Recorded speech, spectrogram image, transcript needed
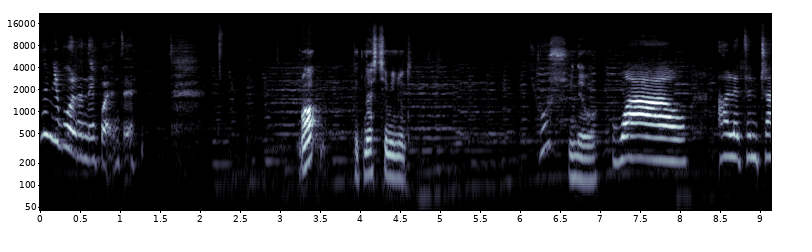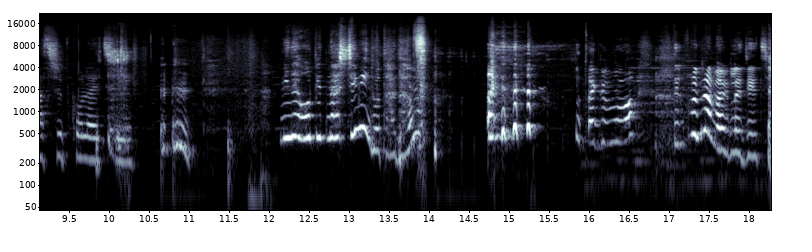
No nie było żadnej puenty. O! 15 minut Już? minęło. Wow! Ale ten czas szybko leci. Minęło 15 minut, Adam. tak było w tych programach dla dzieci.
